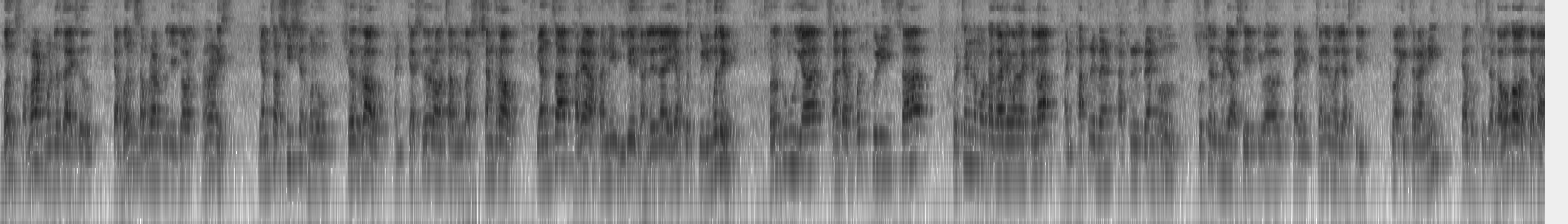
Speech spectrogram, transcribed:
बंद सम्राट म्हटलं जायचं. त्या बंद सम्राट म्हणजे जॉर्ज फर्नांडिस. यांचा शिष्य म्हणून शरदराव आणि त्या शरदरावांचा मुलगा शशांकराव यांचा खऱ्या अर्थाने विजय झालेला आहे या पतपिढीमध्ये परंतु या साध्या पतपिढीचा प्रचंड मोठा गाजावाजा केला आणि ठाकरे ब्रँड ठाकरे ब्रँड म्हणून सोशल मीडिया असेल किंवा काही चॅनलवाले असतील किंवा इतरांनी त्या गोष्टीचा गावोगावा केला.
